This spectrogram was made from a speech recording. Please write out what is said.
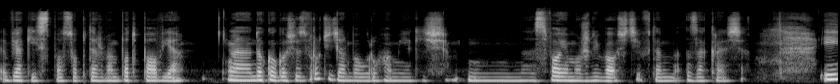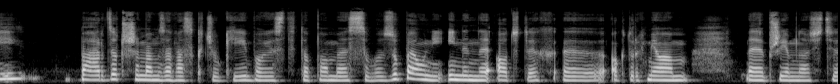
w jakiś sposób też Wam podpowie, e, do kogo się zwrócić albo uruchomi jakieś mm, swoje możliwości w tym zakresie. I bardzo trzymam za Was kciuki, bo jest to pomysł zupełnie inny od tych, y, o których miałam przyjemność y,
